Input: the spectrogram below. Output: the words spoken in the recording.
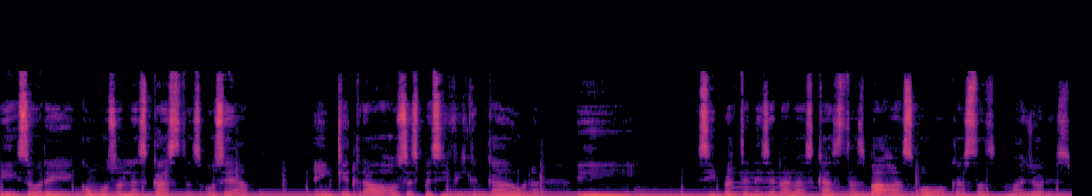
y sobre cómo son las castas, o sea, en qué trabajos se especifican cada una y si pertenecen a las castas bajas o castas mayores.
